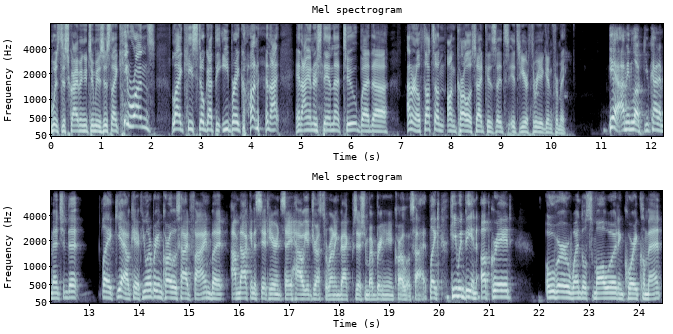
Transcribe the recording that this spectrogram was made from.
was describing it to me as just like he runs like he's still got the e brake on, and I and I understand that too. But uh, I don't know thoughts on on Carlos Hyde because it's it's year three again for me. Yeah, I mean, look, you kind of mentioned it like, yeah, okay, if you want to bring in Carlos Hyde, fine, but I'm not going to sit here and say how he addressed the running back position by bringing in Carlos Hyde. Like, he would be an upgrade over Wendell Smallwood and Corey Clement.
